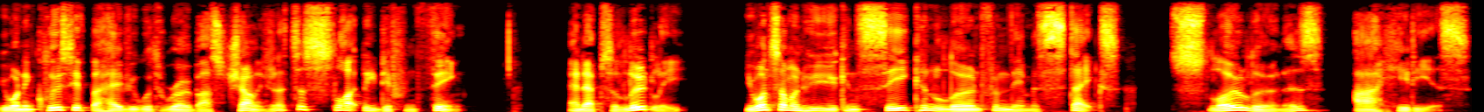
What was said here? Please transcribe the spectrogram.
You want inclusive behavior with robust challenge. That's a slightly different thing. And absolutely, you want someone who you can see can learn from their mistakes. Slow learners are hideous.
